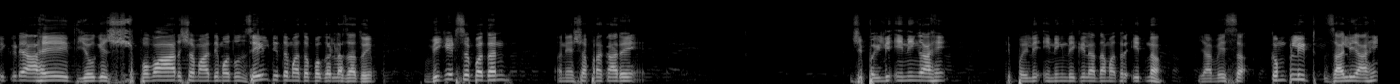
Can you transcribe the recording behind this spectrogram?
तिकडे आहेत योगेश पवारच्या माध्यमातून झेल तिथे मात्र पकडला जातोय. विकेटचं पतन आणि अशा प्रकारे जी पहिली इनिंग आहे ती पहिली इनिंग देखील आता मात्र इथनं यावेळेस कंप्लीट झाली आहे.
